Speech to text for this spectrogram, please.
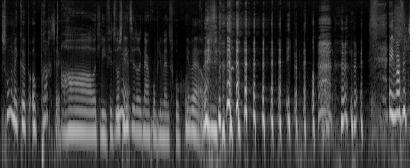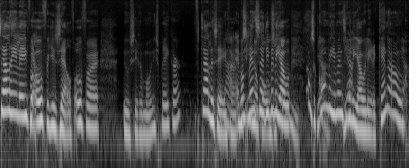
zonder make-up ook prachtig. Ah, wat lief. Het was Ja. niet dat ik naar een compliment vroeg. Hoor. Jawel. Jawel. hey, maar vertel heel even Ja. over jezelf. Over uw ceremoniespreker. Vertel eens even. Ja, Want mensen die willen jou... onze combi. Onze Ja. combi, mensen willen jou leren kennen ook.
